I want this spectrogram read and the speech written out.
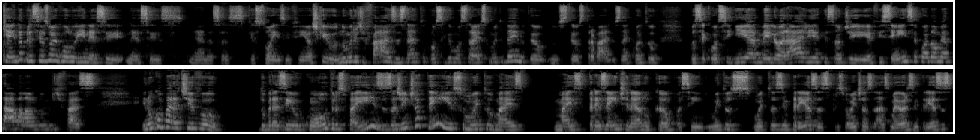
que ainda precisam evoluir nesse, nesses, né, nessas questões. Enfim, eu acho que o número de fases, né, tu conseguiu mostrar isso muito bem no teu, nos teus trabalhos, né? Quanto você conseguia melhorar ali a questão de eficiência quando aumentava lá o número de fases. E num comparativo do Brasil com outros países, a gente já tem isso muito mais mais presente né, no campo, assim, muitos, muitas empresas, principalmente as, as maiores empresas,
